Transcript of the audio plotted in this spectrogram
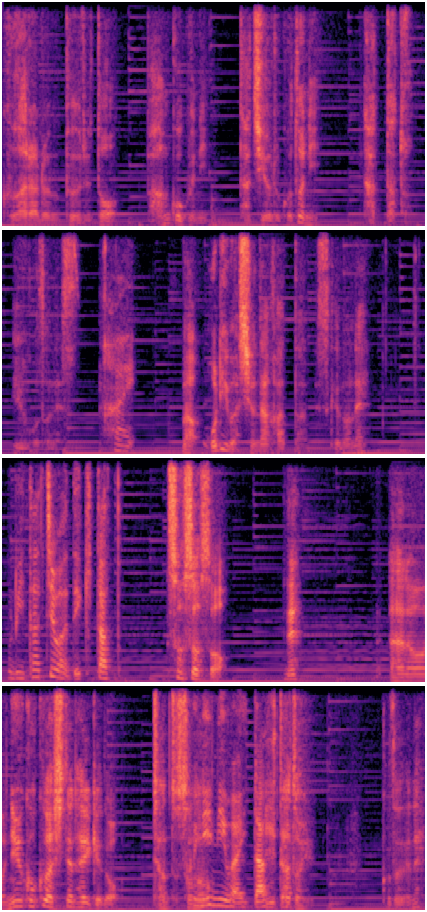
クアラルンプールとバンコクに立ち寄ることになったということです。はい。まあ降りはしなかったんですけどね降り立ちはできたと。そうそうそう。ね。あの入国はしてないけどちゃんとその国にはいたいたということでね。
